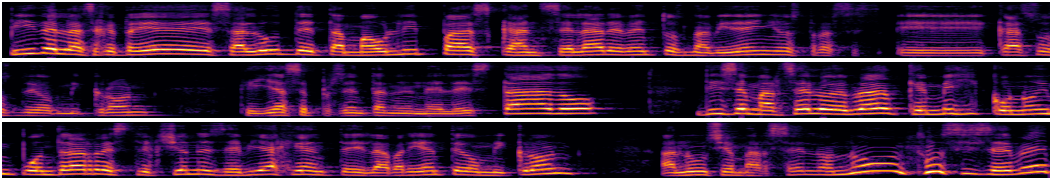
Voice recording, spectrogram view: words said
Pide la Secretaría de Salud de Tamaulipas cancelar eventos navideños tras eh, casos de Omicron que ya se presentan en el estado. Dice Marcelo Ebrard que México no impondrá restricciones de viaje ante la variante Omicron. Anuncia Marcelo. No, no, si se ve.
